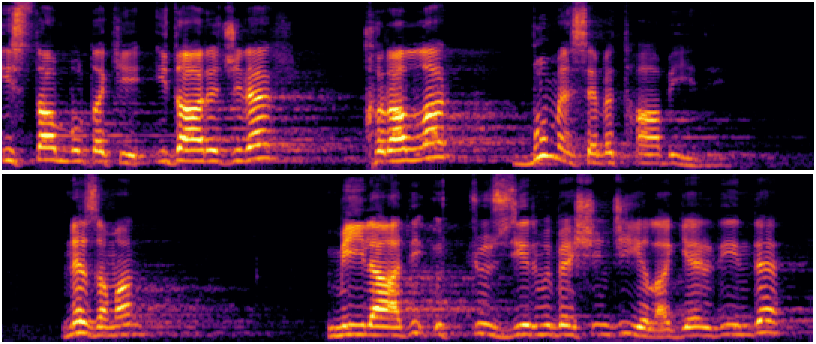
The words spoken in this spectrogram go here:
İstanbul'daki idareciler, krallar bu mezhebe tabiydi. Ne zaman? Miladi 325. yıla geldiğinde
